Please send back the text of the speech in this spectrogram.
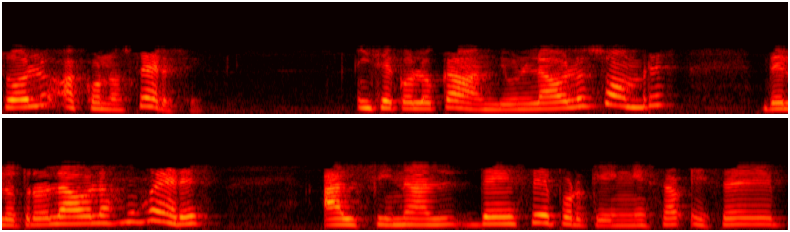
solo a conocerse. Y se colocaban de un lado los hombres, del otro lado las mujeres, al final de ese, porque en esa ese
